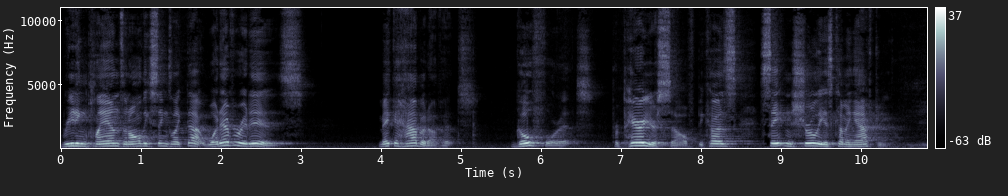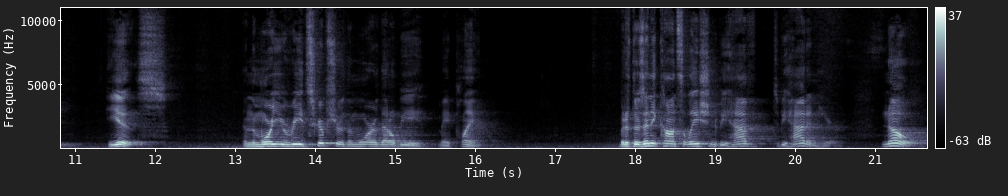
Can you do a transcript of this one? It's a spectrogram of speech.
reading plans and all these things like that. Whatever it is, make a habit of it. Go for it. Prepare yourself because Satan surely is coming after you. He is. And the more you read Scripture, the more that'll be made plain. But if there's any consolation to be, have, to be had in here, know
